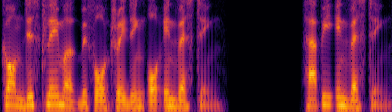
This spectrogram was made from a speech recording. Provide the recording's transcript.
Com disclaimer before trading or investing. Happy investing.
